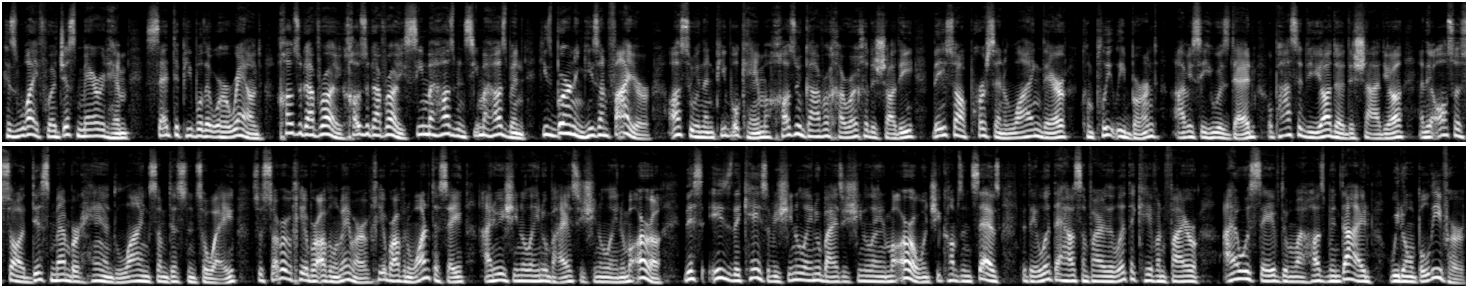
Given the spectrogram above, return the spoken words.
his wife who had just married him, said to people that were around, Chazu gavroi, Chazu gavroi, see my husband, see my husband, he's burning, he's on fire. Also, and then people came, Chazu gavra they saw a person lying there completely burned. Obviously, he was dead. Upasa diyada deshadya, and they also saw a dismembered hand lying some distance away. So Sarah Rav Avin wanted to say, This is the case of Ma'ara. When she comes and says that they lit the house on fire, they lit the cave on fire, I was saved when my husband died, we don't believe her.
